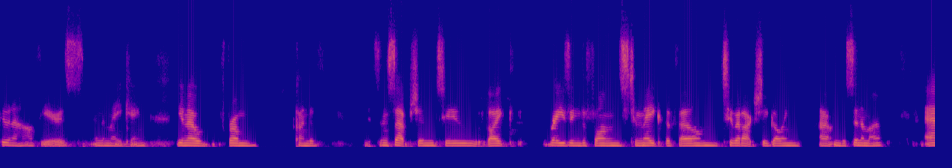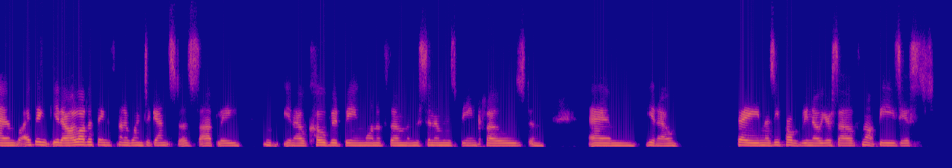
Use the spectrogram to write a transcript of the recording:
two and a half years in the making, you know, from kind of its inception to like raising the funds to make the film to it actually going out in the cinema. Um, but I think you know a lot of things kind of went against us, sadly. You know, COVID being one of them, and the cinemas being closed, and um, you know, Shane, as you probably know yourself, not the easiest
